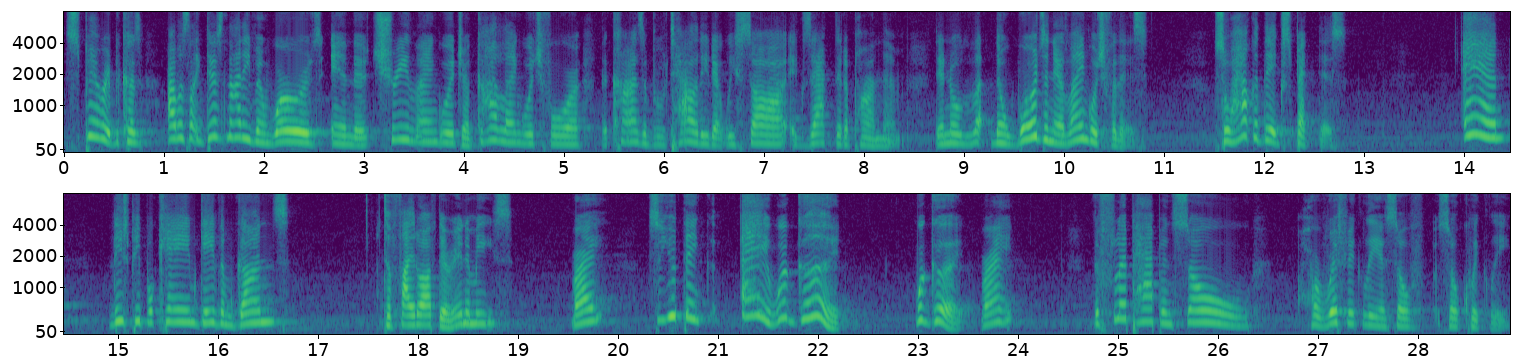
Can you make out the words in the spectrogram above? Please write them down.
spirit because I was like, there's not even words in the Twi language or Ga language for the kinds of brutality that we saw exacted upon them. There are no, no words in their language for this. So, how could they expect this? And these people came, gave them guns to fight off their enemies, right? So, you think, hey, we're good. We're good, right? The flip happened so horrifically and so, so quickly.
